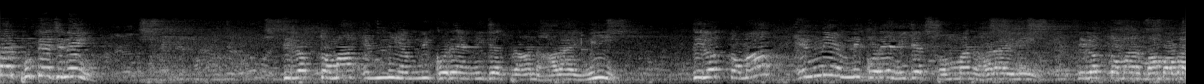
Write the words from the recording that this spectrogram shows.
তার ফুটেজ নেই? তিলোত্তমা এমনি এমনি করে নিজের প্রাণ হারায়নি। তিলোত্তমা এমনি এমনি করে নিজের সম্মান হারায়নি। তিলোত্তমার মা বাবা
